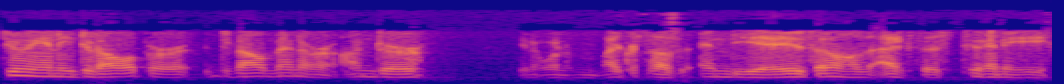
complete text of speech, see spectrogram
doing any developer development or under you know, one of Microsoft's NDAs. I don't have access to any.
